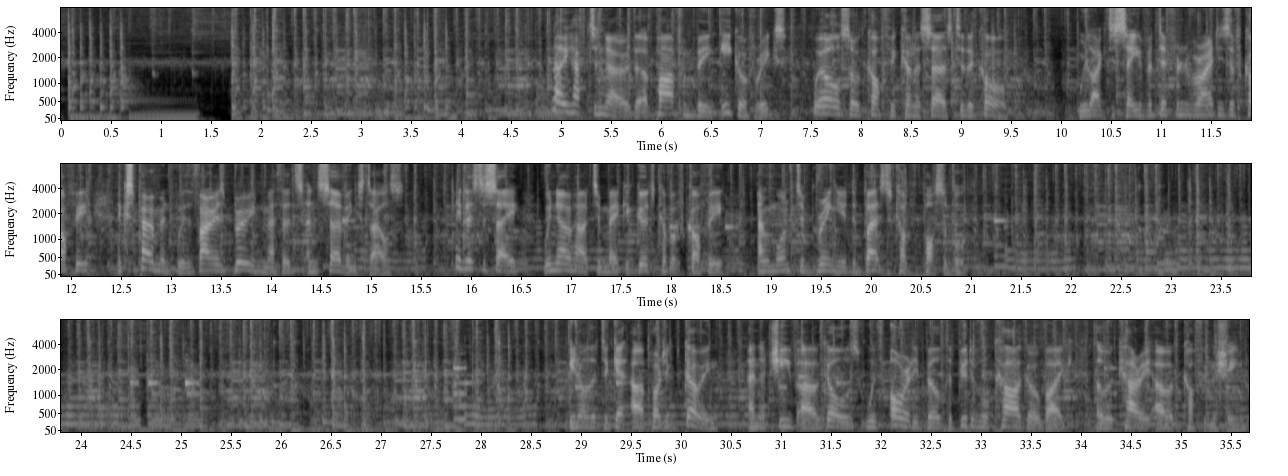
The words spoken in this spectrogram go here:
Now you have to know that apart from being eco-freaks, we're also coffee connoisseurs to the core. We like to savor different varieties of coffee, experiment with various brewing methods and serving styles. Needless to say, we know how to make a good cup of coffee and we want to bring you the best cup possible. In order to get our project going and achieve our goals, we've already built a beautiful cargo bike that will carry our coffee machine.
